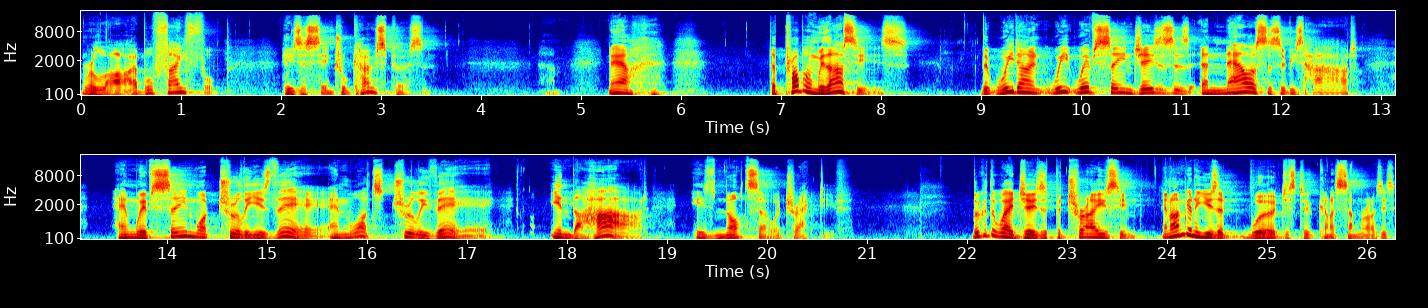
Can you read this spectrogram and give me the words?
reliable, faithful. He's a Central Coast person. Now, the problem with us is that we don't, we, we've seen Jesus' analysis of his heart and we've seen what truly is there, and what's truly there in the heart is not so attractive. Look at the way Jesus portrays him. And I'm going to use a word just to kind of summarize this.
